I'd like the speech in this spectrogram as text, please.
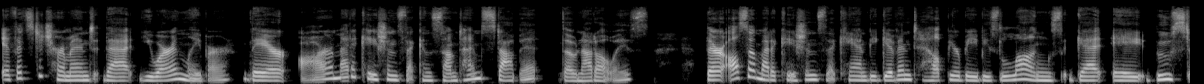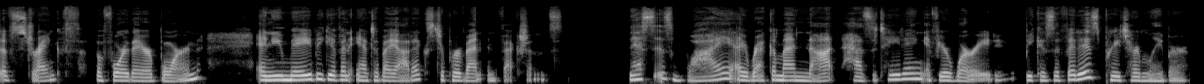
If it's determined that you are in labor, there are medications that can sometimes stop it, though not always. There are also medications that can be given to help your baby's lungs get a boost of strength before they are born, and you may be given antibiotics to prevent infections. This is why I recommend not hesitating if you're worried, because if it is preterm labor,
